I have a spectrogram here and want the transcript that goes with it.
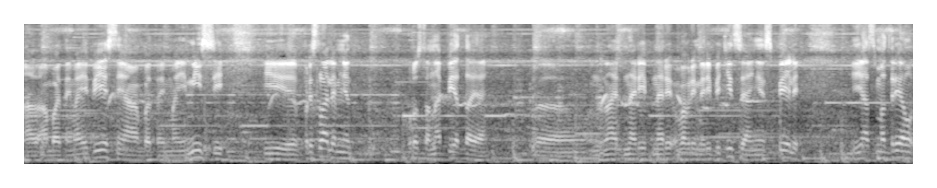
об этой моей песне, об этой моей миссии, и прислали мне просто напетое э, на, на на во время репетиции они спели. Я смотрел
